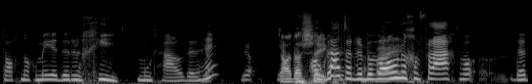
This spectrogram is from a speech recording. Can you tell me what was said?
toch nog meer de regie moet houden. Hè? Ja, dat is Ook zeker. dat er de bewoner gevraagd wordt, dat,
